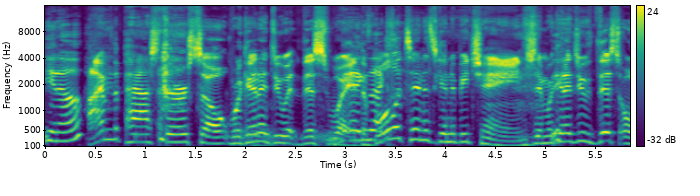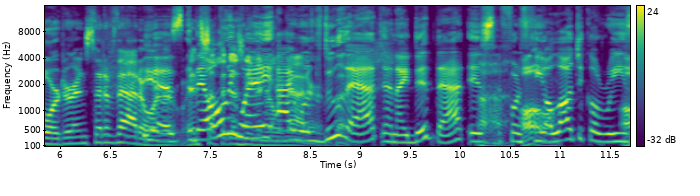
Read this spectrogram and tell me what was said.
You know. I'm the pastor, so we're gonna do it this way. The bulletin is gonna be changed, and we're gonna do this order instead of that order. Yes, and the only way really I will do but- that, and I did that, is for Oh. theological reasons,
